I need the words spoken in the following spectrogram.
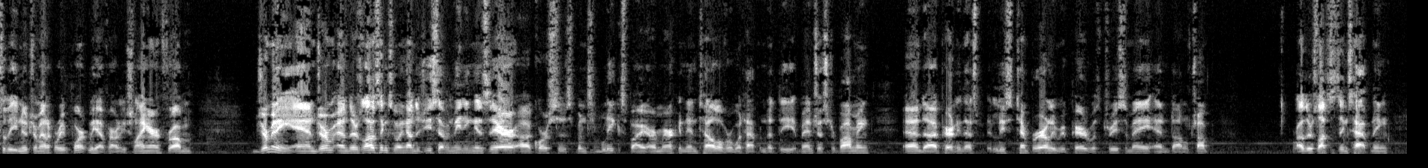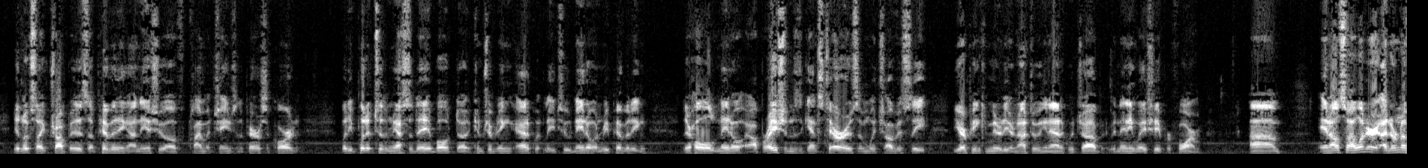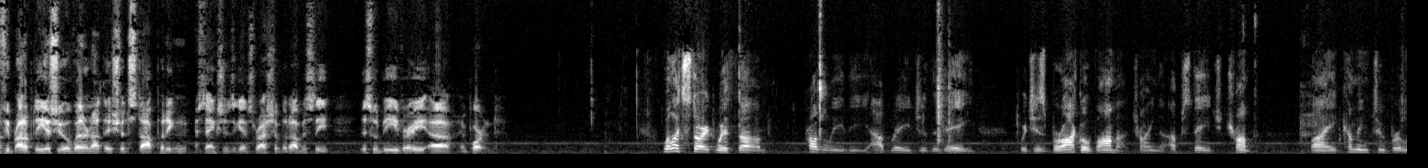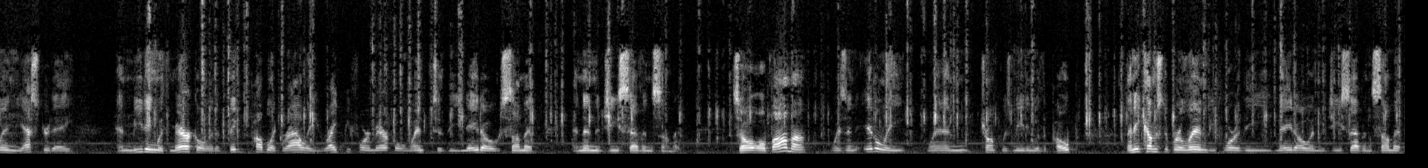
to the NutriMedical Report. We have Harley Schlanger from Germany, and Germ- and there's a lot of things going on. The G7 meeting is there. Uh, of course, there's been some leaks by our American intel over what happened at the Manchester bombing, and uh, apparently that's at least temporarily repaired with Theresa May and Donald Trump. Uh, there's lots of things happening. It looks like Trump is uh, pivoting on the issue of climate change and the Paris Accord, but he put it to them yesterday about uh, contributing adequately to NATO and repivoting their whole NATO operations against terrorism, which obviously the European community are not doing an adequate job in any way, shape, or form. Um, and also, I wonder, I don't know if you brought up the issue of whether or not they should stop putting sanctions against Russia, but obviously this would be very uh, important. Well, let's start with um, probably the outrage of the day, which is Barack Obama trying to upstage Trump by coming to Berlin yesterday and meeting with Merkel at a big public rally right before Merkel went to the NATO summit and then the G7 summit. So Obama was in Italy when Trump was meeting with the Pope. Then he comes to Berlin before the NATO and the G7 summit.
